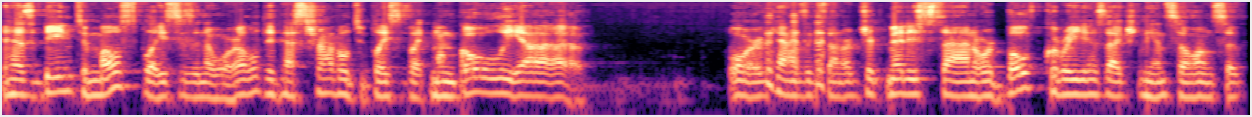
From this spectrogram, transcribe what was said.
It has been to most places in the world. It has traveled to places like Mongolia, or Kazakhstan or Turkmenistan or both Koreas actually and so on. So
